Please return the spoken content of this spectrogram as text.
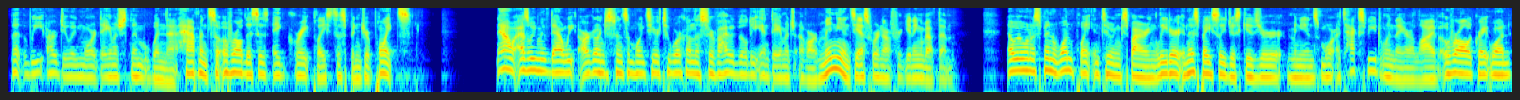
but we are doing more damage to them when that happens. So overall, this is a great place to spend your points. Now, as we move down, we are going to spend some points here to work on the survivability and damage of our minions. Yes, we're not forgetting about them. Now we want to spend one point into Inspiring Leader, and this basically just gives your minions more attack speed when they are alive. Overall, a great one.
